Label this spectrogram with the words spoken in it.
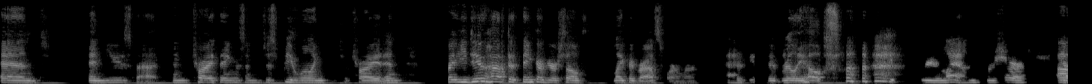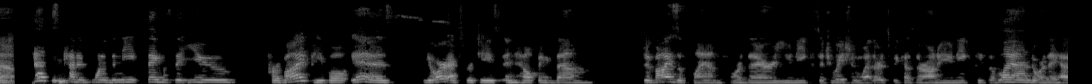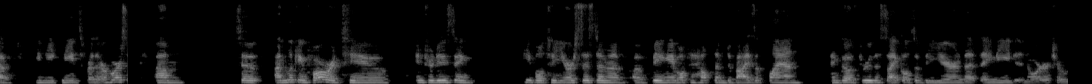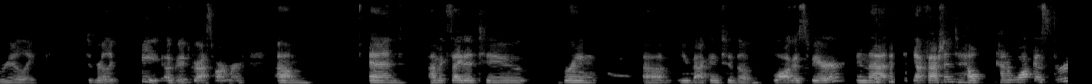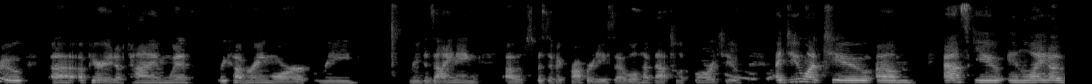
and and use that and try things and just be willing to try it and but you do have to think of yourself like a grass farmer it, it really helps for your land for sure. Um, Yeah. That's kind of one of the neat things that you provide people is your expertise in helping them devise a plan for their unique situation, whether it's because they're on a unique piece of land or they have unique needs for their horses. Um, so I'm looking forward to introducing people to your system of, of being able to help them devise a plan and go through the cycles of the year that they need in order to really to really be a good grass farmer. Um, and I'm excited to bring uh, you back into the blogosphere in that that fashion to help kind of walk us through uh, a period of time with recovering or re redesigning a specific property. So we'll have that to look forward to. I do want to um, ask you, in light of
